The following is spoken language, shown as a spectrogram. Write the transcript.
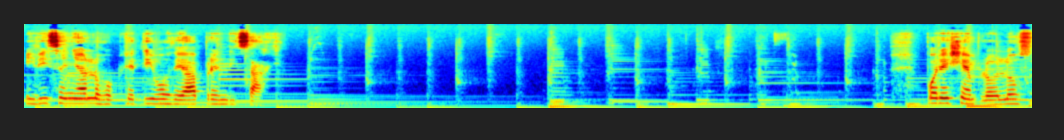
y diseñar los objetivos de aprendizaje. Por ejemplo, los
